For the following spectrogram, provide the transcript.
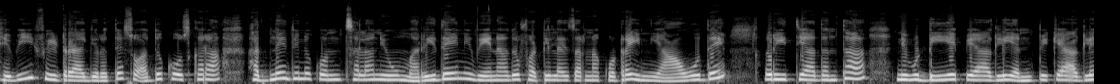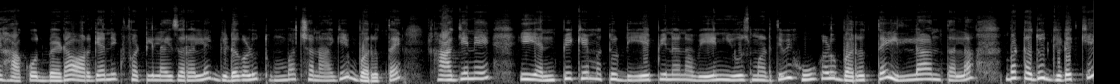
ಹೆವಿ ಫೀಡ್ರ್ ಆಗಿರುತ್ತೆ. ಸೊ ಅದಕ್ಕೋಸ್ಕರ ಹದಿನೈದು ದಿನಕ್ಕೊಂದು ಸಲ ನೀವು ಮರಿದೇ ನೀವೇನಾದರೂ ಫರ್ಟಿಲೈಸರ್ನ ಕೊಟ್ಟರೆ ಇನ್ಯಾವುದೇ ರೀತಿಯಾದಂಥ ನೀವು ಡಿ ಎ ಪಿ ಆಗಲಿ ಎನ್ ಪಿ ಕೆ ಆಗಲಿ ಹಾಕೋದು ಬೇಡ. ಆರ್ಗ್ಯಾನಿಕ್ ಫರ್ಟಿಲೈಸರಲ್ಲೇ ಗಿಡಗಳು ತುಂಬ ಚೆನ್ನಾಗಿ ಬರುತ್ತೆ. ಹಾಗೆಯೇ ಈ ಎನ್ ಪಿ ಕೆ ಮತ್ತು ಡಿ ಎ ಪಿನ ಏನು ಯೂಸ್ ಮಾಡ್ತೀವಿ, ಹೂಗಳು ಬರುತ್ತೆ ಇಲ್ಲ ಅಂತಲ್ಲ ಬಟ್ ಅದು ಗಿಡಕ್ಕೆ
